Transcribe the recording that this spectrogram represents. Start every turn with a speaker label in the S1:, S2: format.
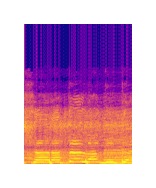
S1: इशारा तो लगता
